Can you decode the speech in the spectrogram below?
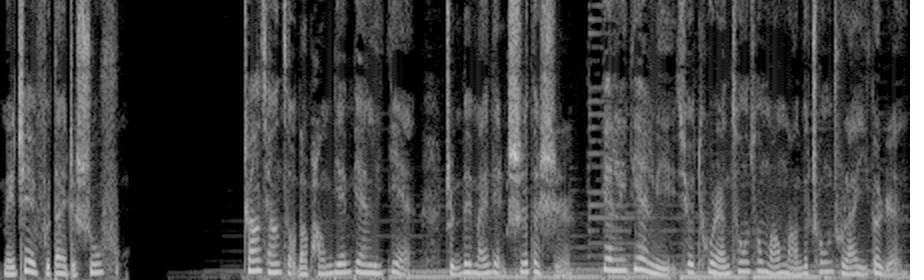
没这副戴着舒服。张强走到旁边便利店，准备买点吃的时，便利店里却突然匆匆忙忙地冲出来一个人，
